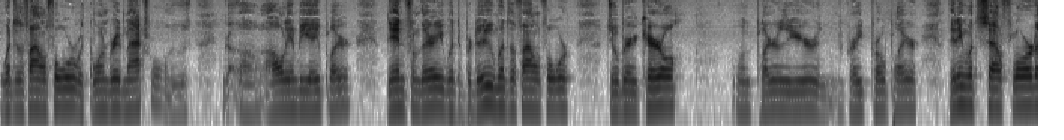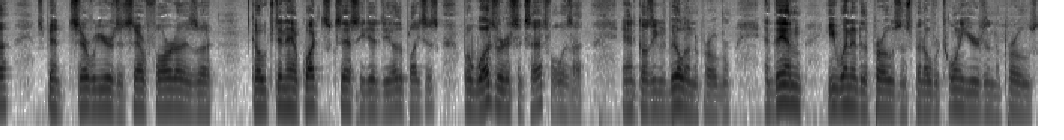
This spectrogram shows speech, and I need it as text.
Went to the Final Four with Cornbread Maxwell, who was uh, All NBA player. Then from there he went to Purdue, went to the Final Four. Joe Barry Carroll, one Player of the Year and great pro player. Then he went to South Florida. Spent several years at South Florida as a coach. Didn't have quite the success he did at the other places, but was very successful as a and because he was building the program. And then he went into the pros and spent over 20 years in the pros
